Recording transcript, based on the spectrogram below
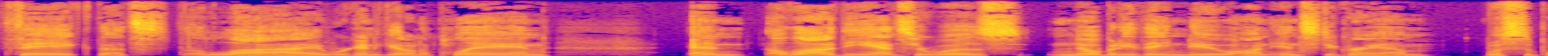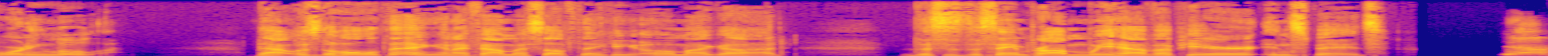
fake, that's a lie, we're going to get on a plane. And a lot of the answer was nobody they knew on Instagram was supporting Lula. That was the whole thing. And I found myself thinking, oh my God, this is the same problem we have up here in spades. Yeah,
